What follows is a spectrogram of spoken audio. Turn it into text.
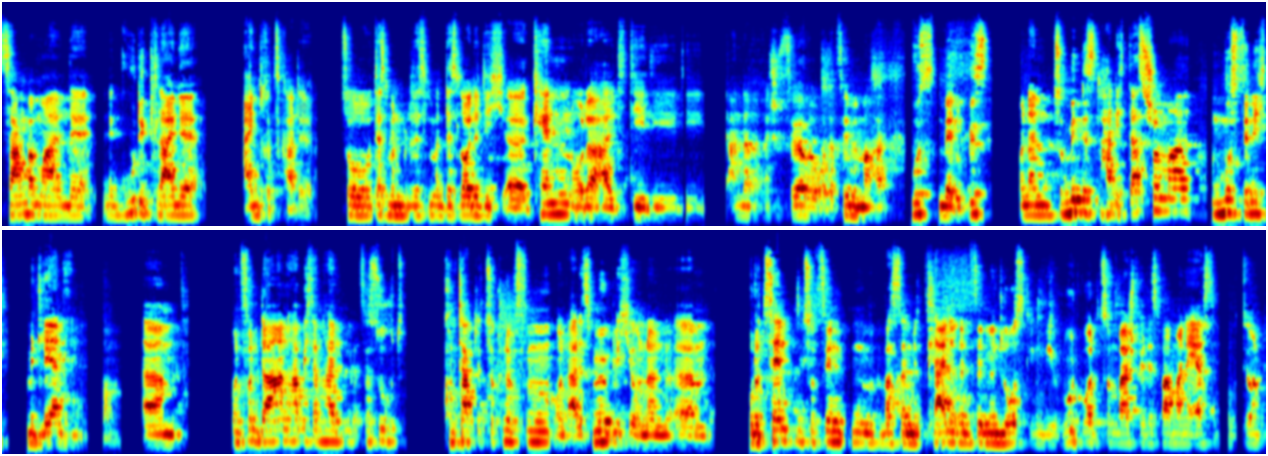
sagen wir mal, eine, eine gute kleine Eintrittskarte. So, dass man, dass man, dass Leute dich äh, kennen oder halt die, die, die andere Regisseure oder Filmemacher wussten, wer du bist. Und dann zumindest hatte ich das schon mal und musste nicht mit leeren Händen kommen. Ähm, und von da an habe ich dann halt versucht, Kontakte zu knüpfen und alles Mögliche und dann ähm, Produzenten zu finden, was dann mit kleineren Filmen losging, wie Rootwood zum Beispiel, das war meine erste Produktion.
